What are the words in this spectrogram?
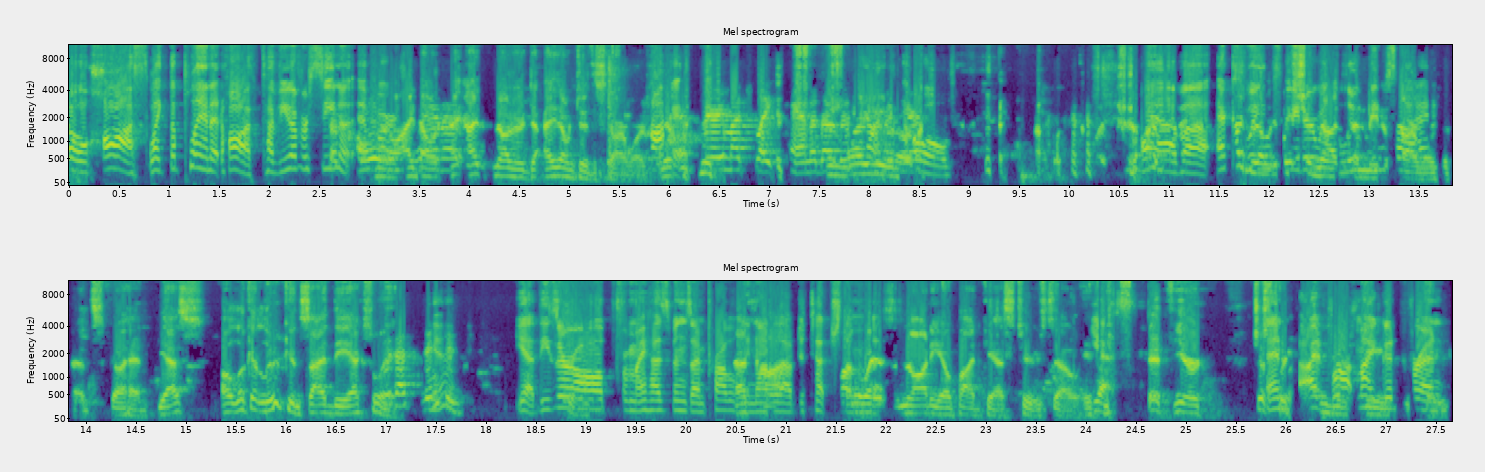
Oh, Hoth, like the planet Hoth. Have you ever seen The it? No, I don't. I, I no, no, I don't do the Star Wars. Okay. Very much like Canada this Why are time you of year. Old. I have a I X-wing really, fighter should with not send Luke me to Star inside. Wars events. Go ahead. Yes. Oh, look at Luke inside the X-wing. That's vintage. Yeah, these are all from my husband's. I'm probably That's not fine. allowed to touch By them. the way, it's an audio podcast too. So if, Yes. if you're just And I brought my good friend.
